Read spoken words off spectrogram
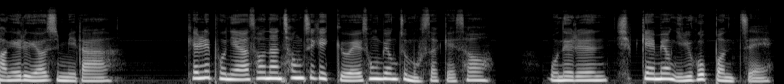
강해로 이어집니다. 캘리포니아 선한 청지기교회 송병주 목사께서 오늘은 10계명 일곱 번째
